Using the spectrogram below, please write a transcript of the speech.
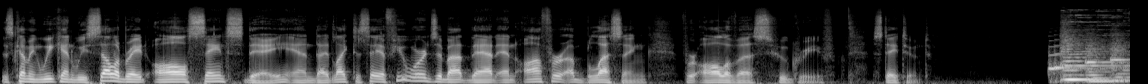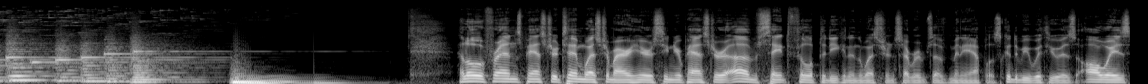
This coming weekend, we celebrate All Saints' Day, and I'd like to say a few words about that and offer a blessing for all of us who grieve. Stay tuned. Hello, friends. Pastor Tim Westermeyer here, Senior Pastor of St. Philip the Deacon in the western suburbs of Minneapolis. Good to be with you as always.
